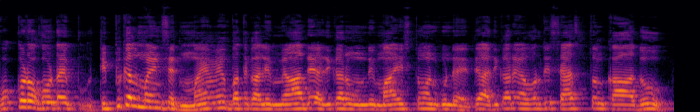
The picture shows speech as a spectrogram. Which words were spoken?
ఒక్కొక్కడు ఒక్కో టైప్ టిపికల్ మైండ్ సెట్ మేమే బతకాలి. మాదే అధికారం ఉంది. మా ఇష్టం అనుకుంటే అయితే అధికారం ఎవరిది? శాశ్వతం కాదు.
